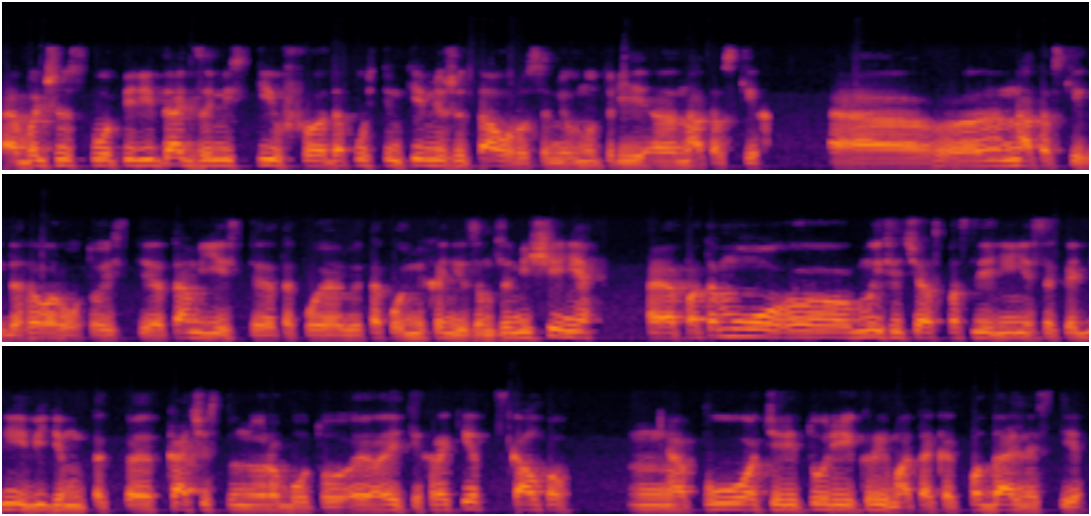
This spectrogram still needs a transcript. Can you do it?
э, большинство передать, заместив, э, допустим, теми же Таурусами внутри э, натовских натовских договоров. То есть там есть такой, такой механизм замещения. Потому мы сейчас последние несколько дней видим так, качественную работу этих ракет, скалпов по территории Крыма, так как по дальности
